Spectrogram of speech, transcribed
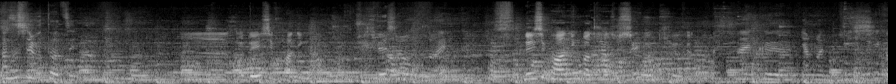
5시부터지. 음, 어, 4시 반인가? 4시부터 해? 4시 반인가 5시인가 기억이 안 나. 아니 그 약간 미씨가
